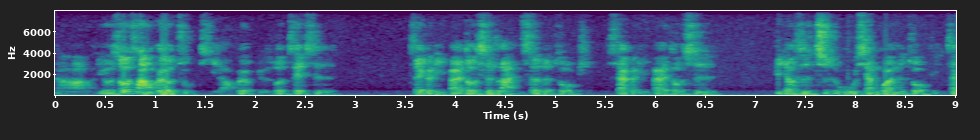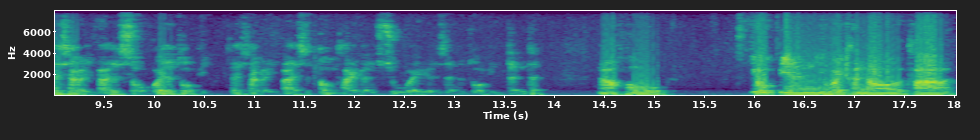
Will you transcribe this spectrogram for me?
那有时候常常会有主题啦，会有比如说这次这个礼拜都是蓝色的作品，下个礼拜都是比较是植物相关的作品，在下个礼拜是手绘的作品，在下个礼拜是动态跟数位原生的作品等等。然后右边你会看到它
